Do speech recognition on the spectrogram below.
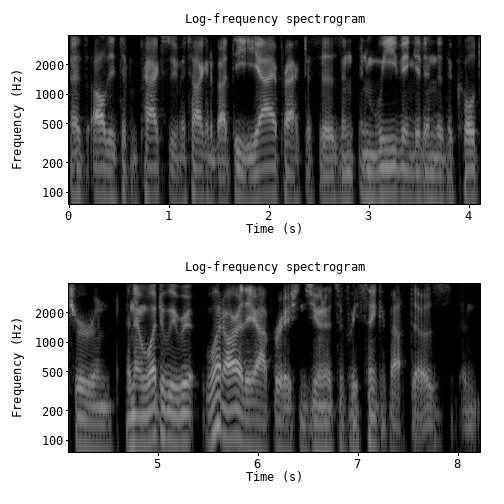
as all these different practices we've been talking about DEI practices and, and weaving it into the culture. And and then what do we what are the operations units if we think about those? And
